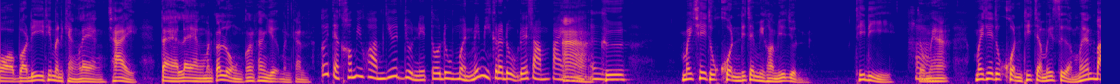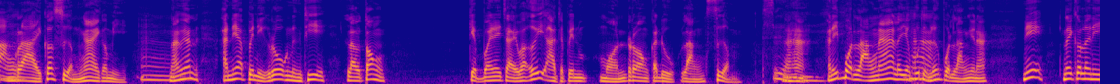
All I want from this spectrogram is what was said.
body ที่มันแข็งแรงใช่ แต่แรงมันก็ลงค่อนข้างเยอะเหมือนกัน เอ้ยแต่เขามีความยืดหยุ่นในตัวดูเหมือนไม่มีกระดูกด้วยซ้ำไปอ่านะเออคือ ไม่ใช่ทุกคนที่จะมีความยืดหยุ่นที่ดีค่ะถูกไหมฮะไม่ใช่ทุกคนที่จะไม่เสื่อมเพราะฉะนั้นบางรายก็เสื่อมง่ายก็มีอืมนะเพราะฉะนั้นอันเนี้ยเป็นอีกโรคหนึ่งที่เราต้องเก็บไว้ในใจว่า เอ้ย อาจจะเป็นหมอนรองกระดูกหลังเสื่อมเสื่อมนะฮะอันนี้ปวดหลังนะเรายังพูดถึงค่ะเรื่องปวดหลังอยู่นะนี่ในกรณี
